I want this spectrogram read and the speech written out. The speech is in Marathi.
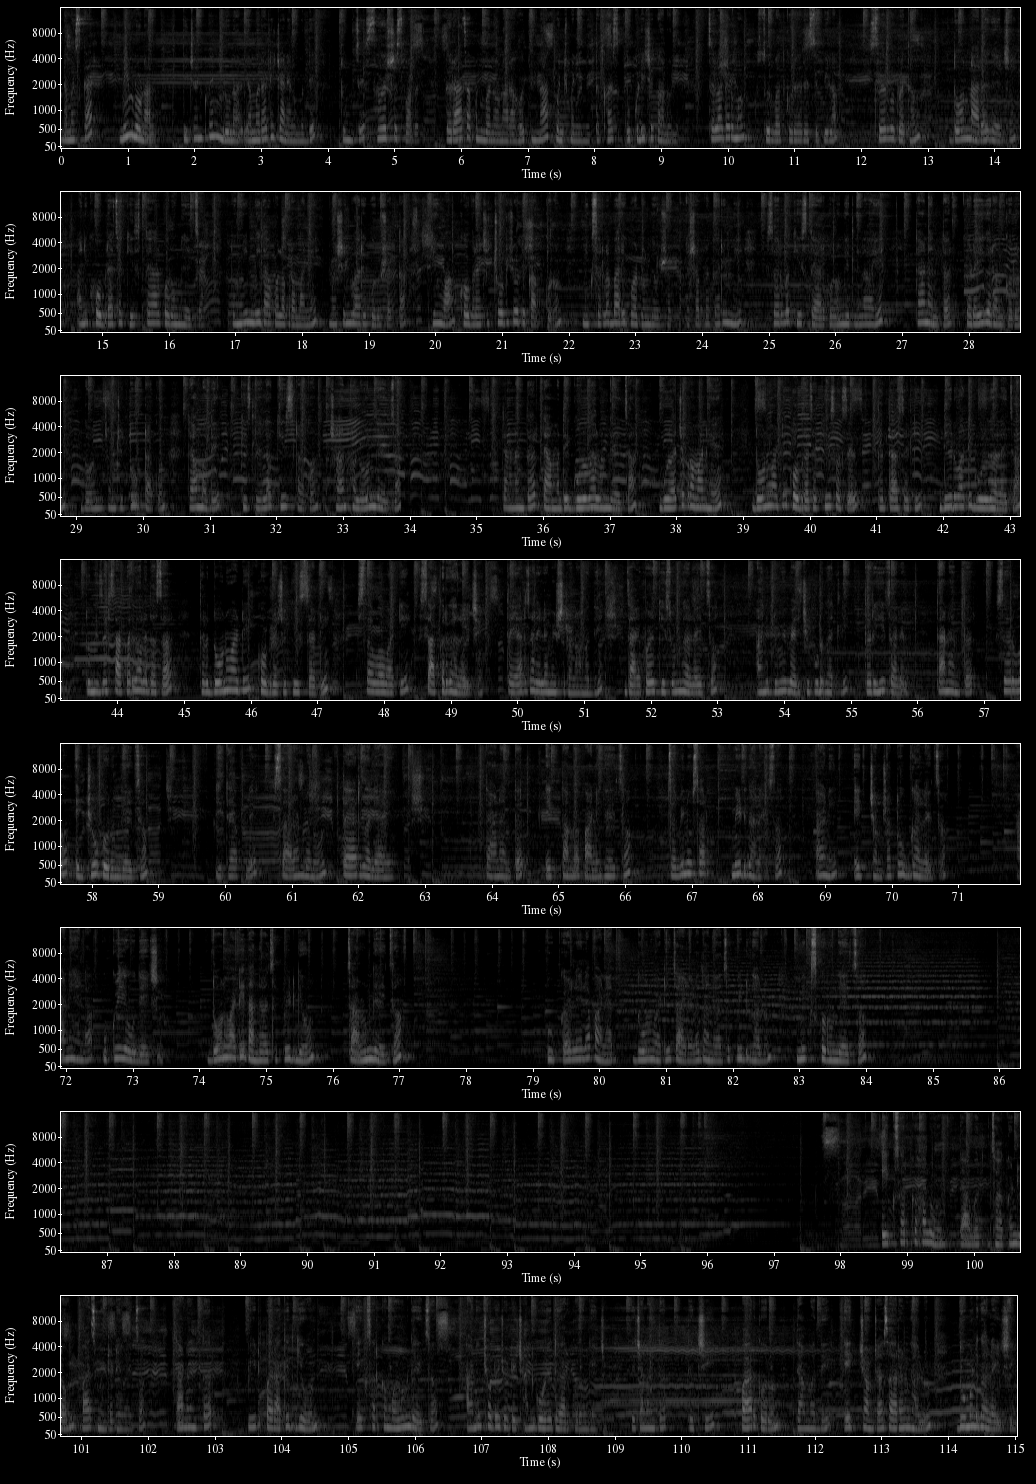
नमस्कार मी मृणाल किचन क्वीन मृणाल या मराठी चॅनलमध्ये तुमचे सहर्ष स्वागत. तर आज आपण बनवणार आहोत नागपंचमीनिमित्त खास उकडीचे कानुले. चला तर मग सुरुवात करूया रेसिपीला सर्वप्रथम दोन नारळ घ्यायचे आणि खोबऱ्याचा खीस तयार करून घ्यायचा. तुम्ही मी दाखवल्याप्रमाणे मशीनद्वारे करू शकता किंवा खोबऱ्याचे छोटे छोटे काप करून मिक्सरला बारीक वाटून घेऊ शकता. अशा प्रकारे मी सर्व खीस तयार करून घेतलेला आहे. त्यानंतर कढई गरम करून दोन चमचे तूप टाकून त्यामध्ये किसलेला किस टाकून छान हलवून घ्यायचा. त्यानंतर त्यामध्ये गूळ घालून घ्यायचा. गुळाचे प्रमाण हे दोन वाटी खोबऱ्याचा किस असेल तर त्यासाठी दीड वाटी गूळ घालायचा. तुम्ही जर साखर घालत असाल तर दोन वाटी खोबऱ्याच्या किससाठी सव्वा वाटी साखर घालायची. तयार झालेल्या मिश्रणामध्ये जायफळ किसून घालायचं आणि तुम्ही वेलची पूड घातली तरीही चालेल. त्यानंतर सर्व एकजीव करून घ्यायचं. इथे आपले सारण बनवून तयार झाले आहे. त्यानंतर एक तांब्या पाणी घ्यायचं चवीनुसार मीठ घालायचं आणि एक चमचा तूप घालायचं आणि ह्याला उकळी येऊ द्यायची. दोन वाटी तांदळाचं पीठ घेऊन चाळून घ्यायचं. उकळलेल्या पाण्यात दोन वाटी चाळलेलं तांदळाचं पीठ घालून मिक्स करून घ्यायचं. एकसारखं हलवून त्यावर झाकण लावून पाच मिनटं ठेवायचं. त्यानंतर पीठ परातीत घेऊन एकसारखं मळून घ्यायचं आणि छोटे छोटे छान गोळे तयार करून घ्यायचे. त्याच्यानंतर त्याची पार करून त्यामध्ये एक चमचा सारण घालून दुमट घालायची.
